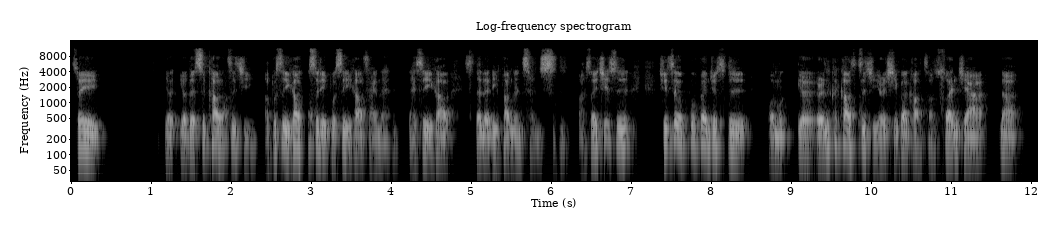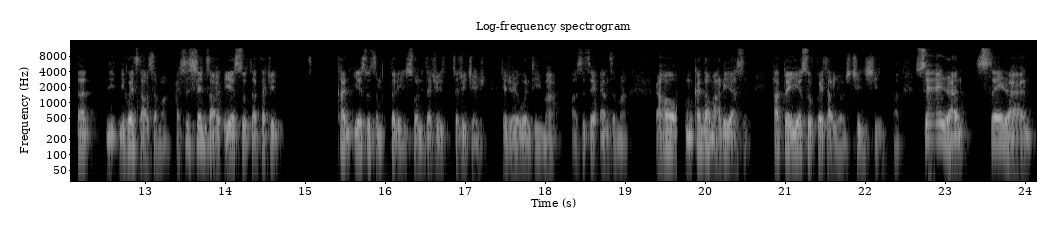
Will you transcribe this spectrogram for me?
所以。有有的是靠自己啊，不是依靠势力，不是依靠才能，乃是依靠神的灵方能成事啊。所以其实其实这个部分就是我们有人靠自己，有人习惯靠找专家。那那你你会找什么？还是先找耶稣再再去看耶稣怎么对你说，你再去再去解决解决问题吗？啊，是这样子吗？然后我们看到玛利亚是她对耶稣非常有信心啊。虽然虽然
